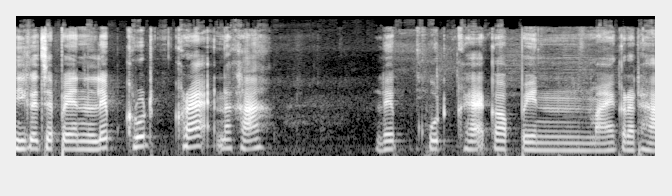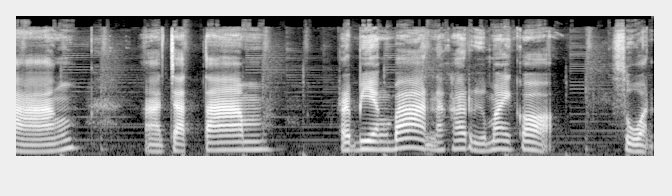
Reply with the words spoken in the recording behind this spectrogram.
นี่ก็จะเป็นเล็บครุฑแคระนะคะ เล็บครุฑแคระก็เป็นไม้กระถางจัดตามระเบียงบ้านนะคะ หรือไม่ก็สวน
